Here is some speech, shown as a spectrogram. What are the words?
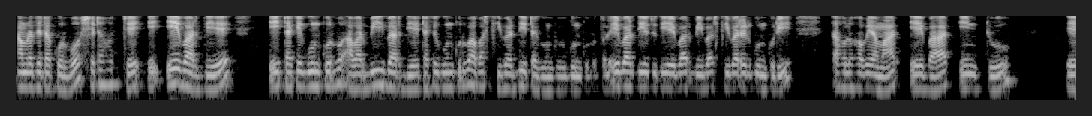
আমরা যেটা করব, সেটা হচ্ছে এই এ বার দিয়ে এইটাকে গুণ করব, আবার বি বার দিয়ে এটাকে গুণ করব, আবার সি বার দিয়ে এটা গুণ গুণ করব। তাহলে এবার দিয়ে যদি এবার বি বার, সি বারের গুণ করি, তাহলে হবে আমার A bar into A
